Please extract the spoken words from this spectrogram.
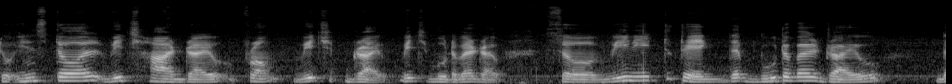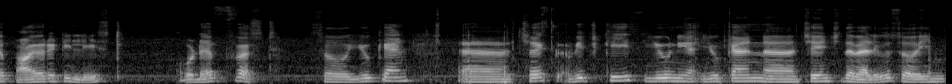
to install which hard drive from which drive which bootable drive. So we need to take the bootable drive the priority list order first so you can uh, check which keys you you can uh, change the value. So in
